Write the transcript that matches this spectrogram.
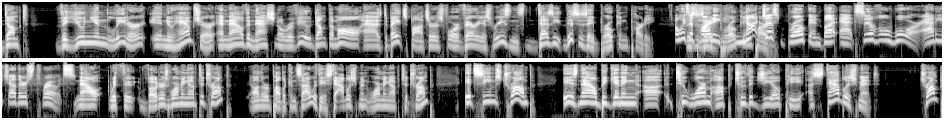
dumped the union leader in New Hampshire, and now the National Review dumped them all as debate sponsors for various reasons. Desi, this is a broken party. Oh, it's This a party broken not party. just broken, but at civil war, at each other's throats. Now, with the voters warming up to Trump, on the Republican side with the establishment warming up to Trump. It seems Trump is now beginning uh, to warm up to the GOP establishment. Trump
